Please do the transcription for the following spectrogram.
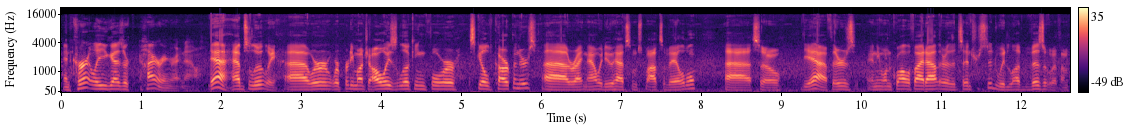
And currently you guys are hiring right now. Yeah, absolutely. Uh, we're, we're pretty much always looking for skilled carpenters. Uh, right now we do have some spots available. Uh, so yeah, if there's anyone qualified out there that's interested, we'd love to visit with them.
